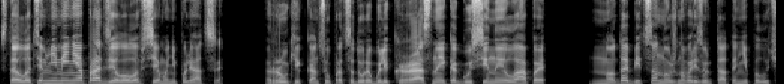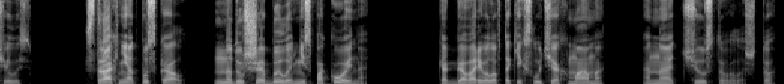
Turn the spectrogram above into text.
Стелла, тем не менее, проделала все манипуляции. Руки к концу процедуры были красные, как гусиные лапы, но добиться нужного результата не получилось. Страх не отпускал, на душе было неспокойно. Как говаривала в таких случаях мама, она чувствовала, что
